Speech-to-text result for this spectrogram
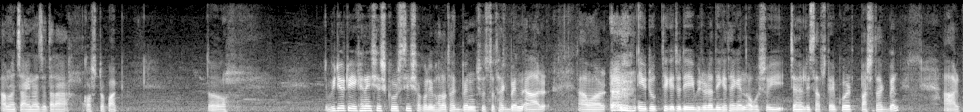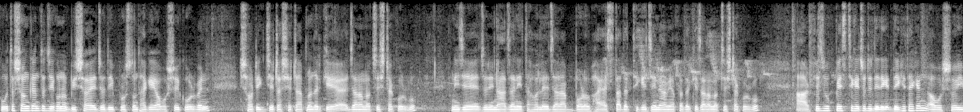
আমরা চাই না যে তারা কষ্ট পাক। তো ভিডিওটি এখানেই শেষ করছি। সকলে ভালো থাকবেন, সুস্থ থাকবেন। আর আমার ইউটিউব থেকে যদি এই ভিডিওটা দেখে থাকেন, অবশ্যই চ্যানেলটি সাবস্ক্রাইব করে পাশে থাকবেন। আর কবিতা সংক্রান্ত যে কোনো বিষয়ে যদি প্রশ্ন থাকে অবশ্যই করবেন। সঠিক যেটা সেটা আপনাদেরকে জানানোর চেষ্টা করব। নিজে যদি না জানি তাহলে যারা বড় ভাই আছে তাদের থেকে জেনে আমি আপনাদেরকে জানানোর চেষ্টা করব। আর ফেসবুক পেজ থেকে যদি দেখে- থাকেন অবশ্যই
